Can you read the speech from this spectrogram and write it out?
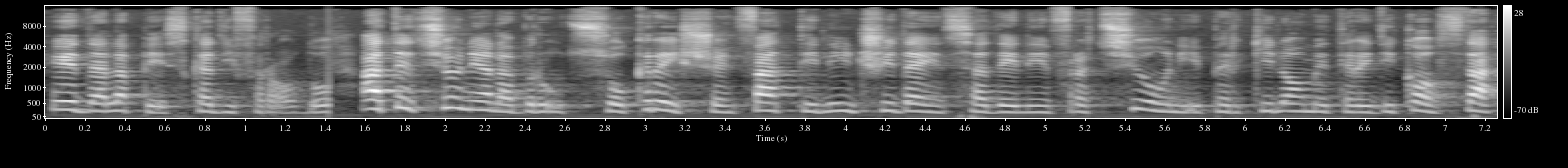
e dalla pesca di frodo. Attenzione all'Abruzzo, cresce infatti l'incidenza delle infrazioni per chilometri di costa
